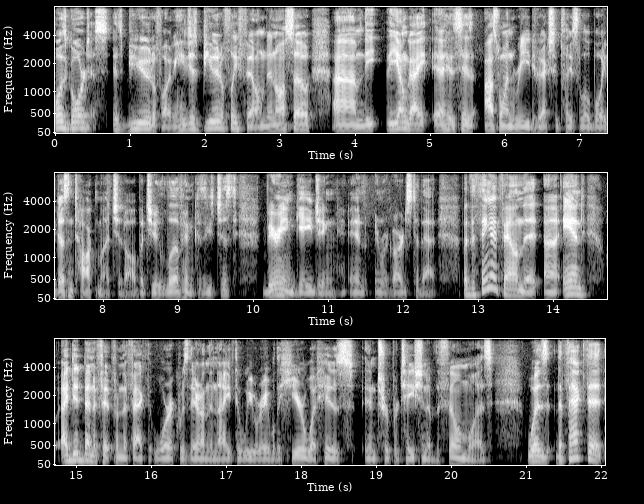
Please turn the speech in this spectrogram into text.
was gorgeous. It's beautiful. I mean, he just beautifully filmed, and also um, the the young guy, uh, his, his Aswan Reid, who actually plays the little boy, doesn't talk much at all, but you love him because he's just very engaging in in regards to that. But the thing I found that, uh, and I did benefit from the fact that Warwick was there on the night that we were able to hear what his interpretation of the film was, was the fact that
